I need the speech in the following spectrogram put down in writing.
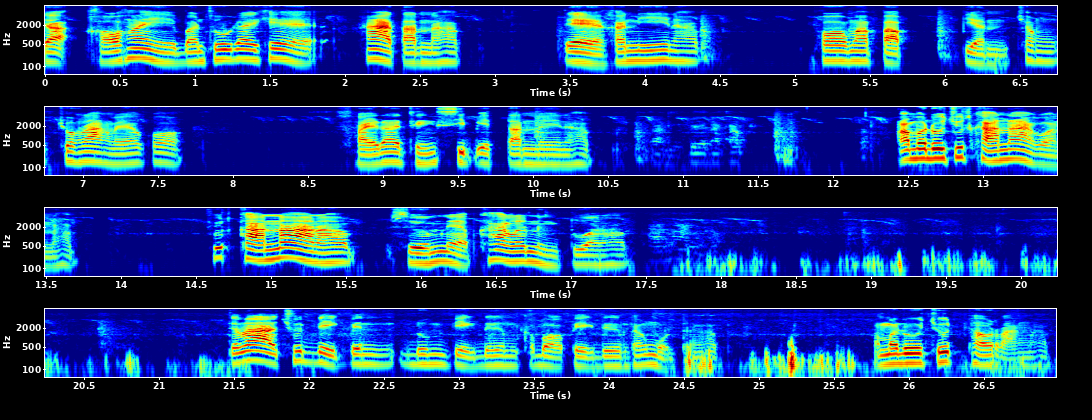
จะเขาให้บรรทุกได้แค่ห้าตันนะครับ แต่คันนี้นะครับ พอมาปรับเปลี่ยนช่องช่วงล่างแล้วก็ใส่ได้ถึงสิบเอ็ดตันเลยนะครับ เอามาดูชุดคานหน้าก่อนนะครับ ชุดคานหน้านะครับ เสริมแหนบข้างละหนึ่งตัวนะครับ แต่ว่าชุดเบรกเป็นดุมเบรกเดิมกระบอกเบรกเดิมทั้งหมดนะครับ เอามาดูชุดเพลาหลังนะครับ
